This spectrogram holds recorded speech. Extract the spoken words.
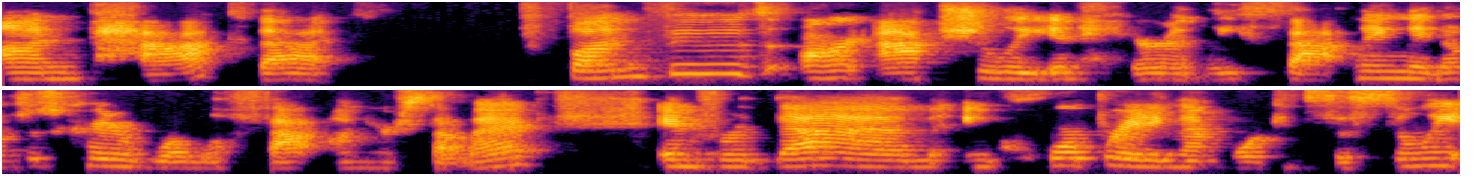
unpack that fun foods aren't actually inherently fattening. They don't just create a roll of fat on your stomach. And for them, incorporating them more consistently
